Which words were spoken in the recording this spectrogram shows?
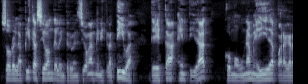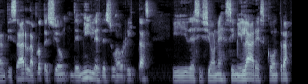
sobre la aplicación de la intervención administrativa de esta entidad como una medida para garantizar la protección de miles de sus ahorristas y decisiones similares contra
